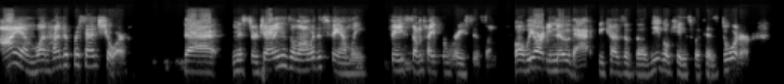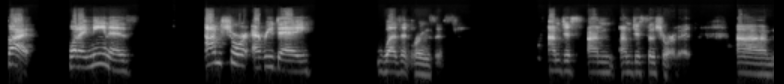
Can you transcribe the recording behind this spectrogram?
I am 100% sure that Mr. Jennings, along with his family, faced some type of racism. Well, we already know that because of the legal case with his daughter. But what I mean is, I'm sure every day wasn't roses. I'm just, I'm, I'm just so sure of it. Um,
